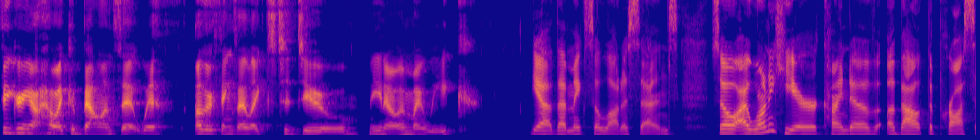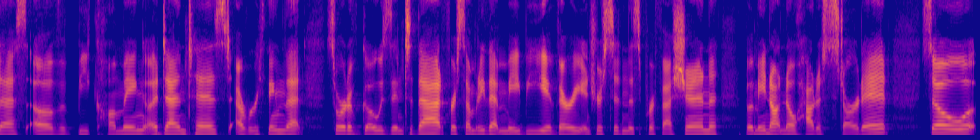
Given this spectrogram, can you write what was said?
figuring out how I could balance it with other things I liked to do, you know, in my week. Yeah, that makes a lot of sense. So, I want to hear kind of about the process of becoming a dentist, everything that sort of goes into that for somebody that may be very interested in this profession but may not know how to start it. So,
